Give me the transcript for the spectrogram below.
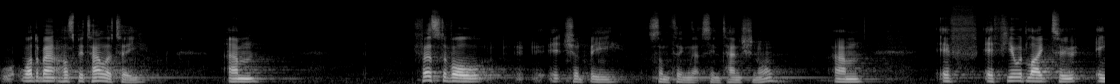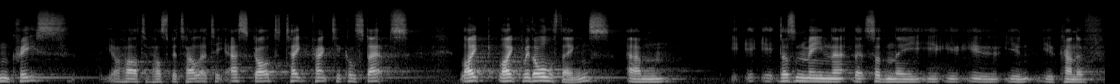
what about hospitality? Um, first of all, it should be something that's intentional. Um, if, if you would like to increase your heart of hospitality, ask God to take practical steps. Like, like with all things, um, it, it, doesn't mean that, that suddenly you, you, you, you kind of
